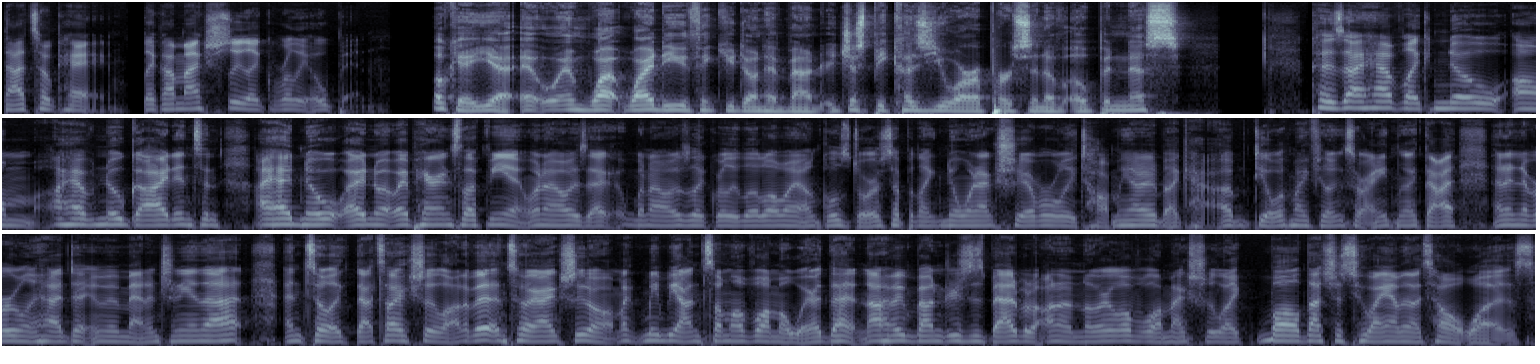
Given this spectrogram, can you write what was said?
that's okay. Like I'm actually like really open. Okay, yeah. And, why, why do you think you don't have boundaries? Just because you are a person of openness? Cuz I have like no um I have no guidance and I had no I know my parents left me at when I was at, when I was like really little on my uncle's doorstep and like no one actually ever really taught me how to like ha- deal with my feelings or anything like that and I never really had to even manage any of that and so like that's actually a lot of it and so I actually don't like maybe on some level I'm aware that not having boundaries is bad but on another level I'm actually like well that's just who I am and that's how it was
